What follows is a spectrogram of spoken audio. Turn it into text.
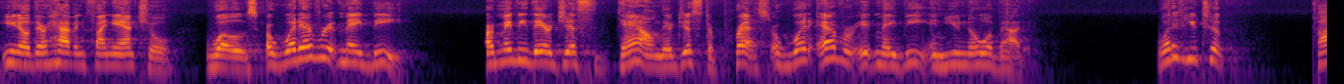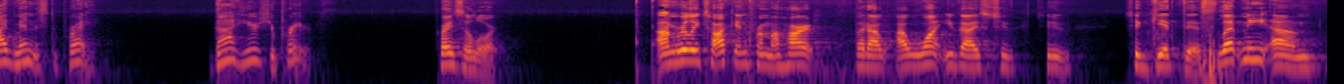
you know they're having financial woes, or whatever it may be, or maybe they're just down, they're just depressed, or whatever it may be, and you know about it. What if you took five minutes to pray? God hears your prayers. Praise the Lord. I'm really talking from my heart, but I, I want you guys to, to, to get this. Let me, um,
